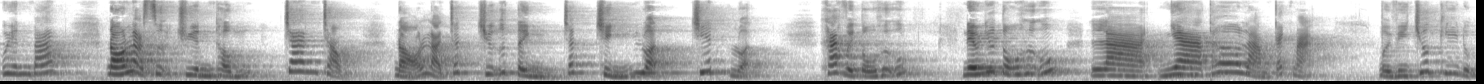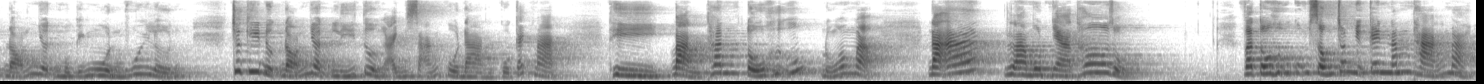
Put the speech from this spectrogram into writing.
uyên bác, đó là sự truyền thống trang trọng, đó là chất trữ tình, chất chính luận, triết luận. Khác với Tố Hữu, nếu như Tố Hữu là nhà thơ làm cách mạng, bởi vì trước khi được đón nhận một cái nguồn vui lớn, trước khi được đón nhận lý tưởng ánh sáng của đảng, của cách mạng, thì bản thân Tố Hữu, đúng không ạ? Đã là một nhà thơ rồi. Và Tố Hữu cũng sống trong những cái năm tháng mà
